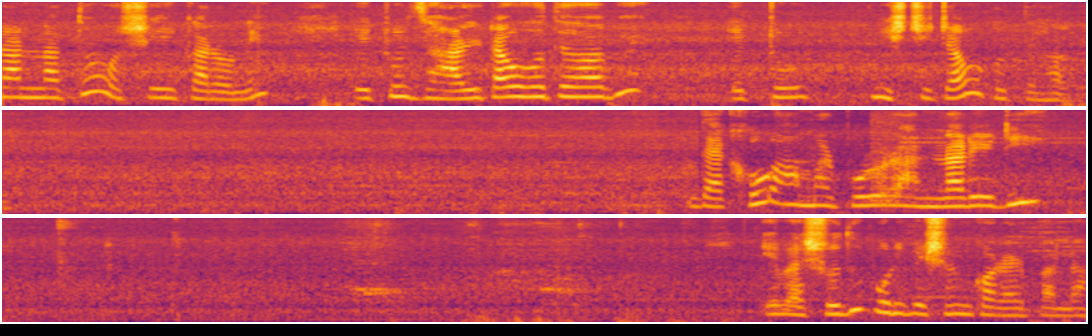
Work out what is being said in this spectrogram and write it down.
রান্না তো সেই কারণে। একটু ঝালটাও হতে হবে, একটু মিষ্টিটাও হতে হবে। দেখো, আমার পুরো রান্না রেডি এবার শুধু পরিবেশন করার পালা।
